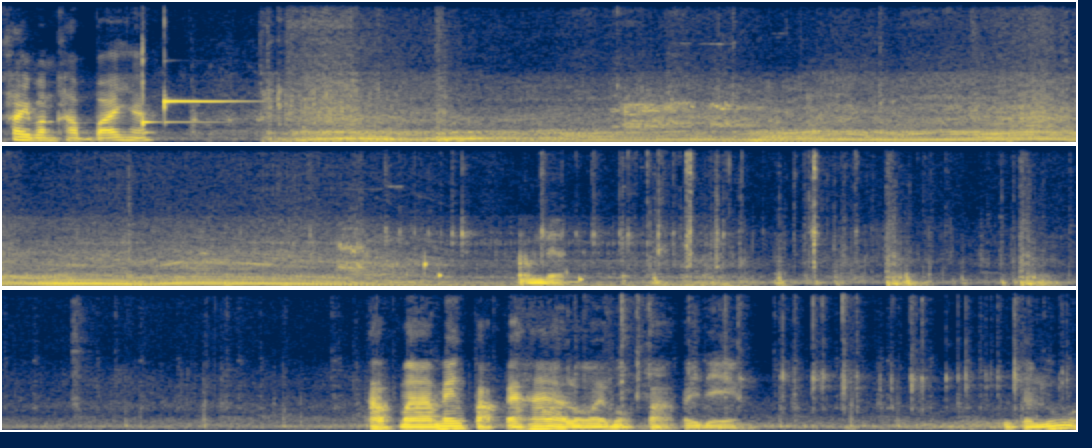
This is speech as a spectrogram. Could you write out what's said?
ใครบังคับไว้ฮะ ทำเนี่ยขับมาแม่งปรับไปห้าร้อยบอกปรับไปแดงกูจะรั่ว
